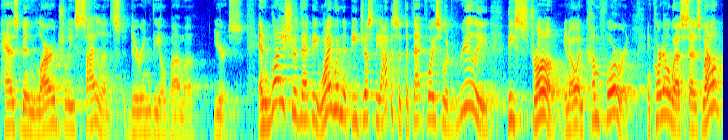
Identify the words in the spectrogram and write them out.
has been largely silenced during the Obama years. And why should that be? Why wouldn't it be just the opposite, that that voice would really be strong, you know, and come forward? And Cornel West says, well,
